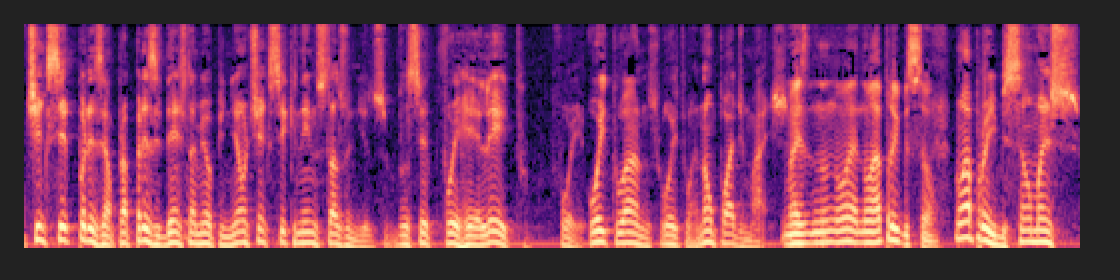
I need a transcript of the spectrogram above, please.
tinha que ser, por exemplo, para presidente, na minha opinião, tinha que ser que nem nos Estados Unidos. Você foi reeleito? Foi. Oito anos, oito anos. Não pode mais. Mas não, não, é, não há proibição. Não há proibição, mas.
